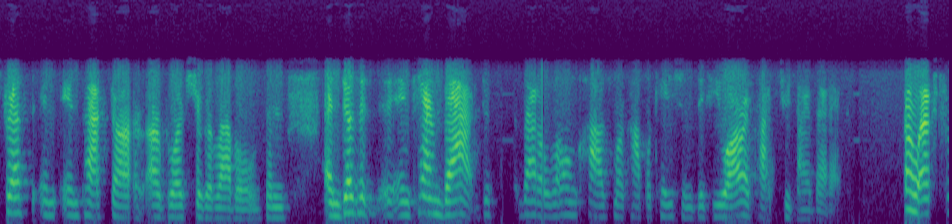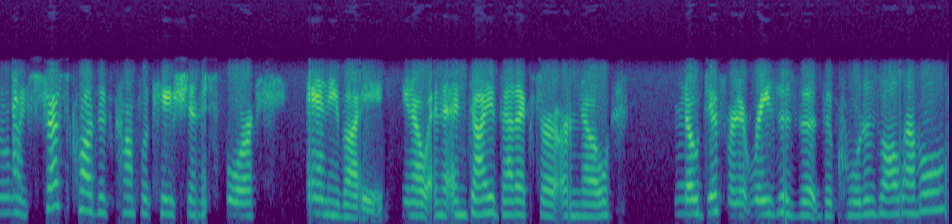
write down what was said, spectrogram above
stress in, impact our, our blood sugar levels, and and does it and can that just that alone cause more complications if you are a type 2 diabetic. Oh, absolutely. Stress causes complications for anybody, you know, and and diabetics are, are no no different. It raises the the cortisol level,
